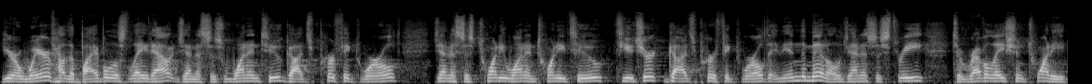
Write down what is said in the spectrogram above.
You're aware of how the Bible is laid out Genesis 1 and 2, God's perfect world. Genesis 21 and 22, future, God's perfect world. And in the middle, Genesis 3 to Revelation 20,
